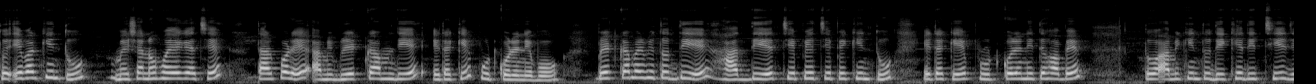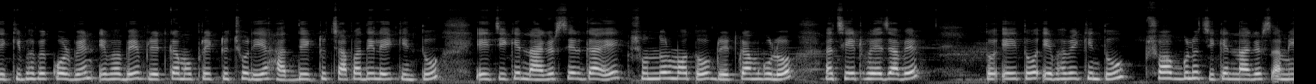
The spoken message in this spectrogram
তো এবার কিন্তু মেশানো হয়ে গেছে। তারপরে আমি ব্রেড ক্রাম দিয়ে এটাকে পুট করে নেব। ব্রেড ক্রামের ভিতর দিয়ে হাত দিয়ে চেপে চেপে কিন্তু এটাকে পুট করে নিতে হবে। তো আমি কিন্তু দেখিয়ে দিচ্ছি যে কীভাবে করবেন। এভাবে ব্রেড ক্রাম উপরে একটু ছড়িয়ে হাত দিয়ে একটু চাপা দিলেই কিন্তু এই চিকেন নাগেটসের গায়ে সুন্দর মতো ব্রেড ক্রামগুলো সেট হয়ে যাবে। তো এই তো এভাবে কিন্তু সবগুলো চিকেন নাগেটস আমি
